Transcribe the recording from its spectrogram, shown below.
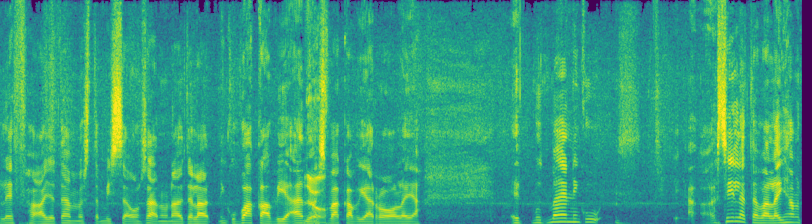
leffaa ja tämmöistä, missä on saanut näytellä niin kuin vakavia, Joo. ns-vakavia rooleja. Mutta mä en niin kuin, sillä tavalla ihan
